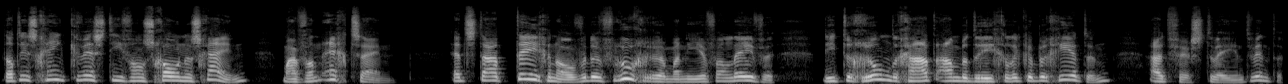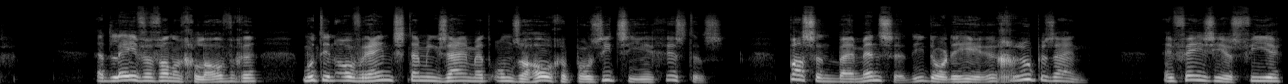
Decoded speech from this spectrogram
Dat is geen kwestie van schone schijn, maar van echt zijn. Het staat tegenover de vroegere manier van leven, die te gronde gaat aan bedriegelijke begeerten, uit vers 22. Het leven van een gelovige moet in overeenstemming zijn met onze hoge positie in Christus, passend bij mensen die door de Here geroepen zijn. Efeziërs 4,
